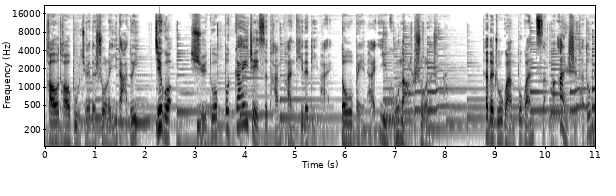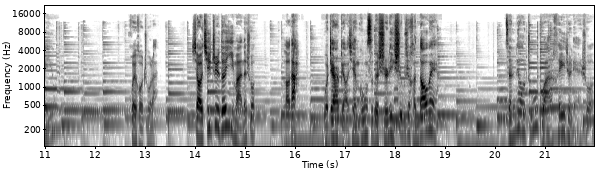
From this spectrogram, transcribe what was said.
滔滔不绝地说了一大堆，结果。许多不该这次谈判提的底牌都被他一股脑说了出来，他的主管不管怎么暗示他都没用。会后出来，小齐志得意满地说：“老大，我这样表现公司的实力是不是很到位啊？”怎料主管黑着脸说：“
